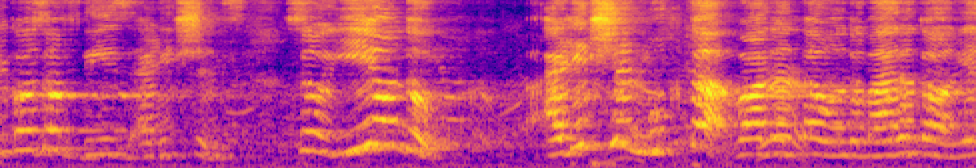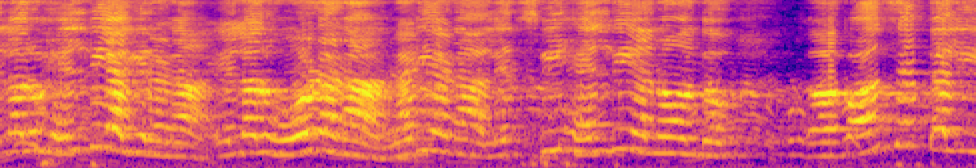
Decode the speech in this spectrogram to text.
because of these addictions so ಈ ಒಂದು ಅಡಿಕ್ಷನ್ ಮುಕ್ತವಾದಂತ ಒಂದು ಮ್ಯಾರಥಾನ್ ಎಲ್ಲರೂ ಹೆಲ್ದಿ ಆಗಿರೋಣ, ಎಲ್ಲರೂ ಓಡೋಣ, ನಡೆಯೋಣ ಲೆಟ್ಸ್ ಬಿ ಹೆಲ್ದಿ ಅನ್ನೋ ಒಂದು ಕಾನ್ಸೆಪ್ಟ್ ಅಲ್ಲಿ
